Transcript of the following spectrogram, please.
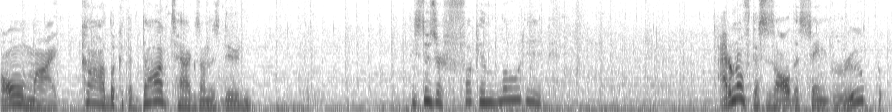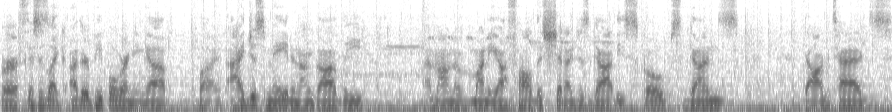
Oh my god, look at the dog tags on this dude. These dudes are fucking loaded. I don't know if this is all the same group or if this is like other people running up, but I just made an ungodly amount of money off all this shit I just got. These scopes, guns, dog tags.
